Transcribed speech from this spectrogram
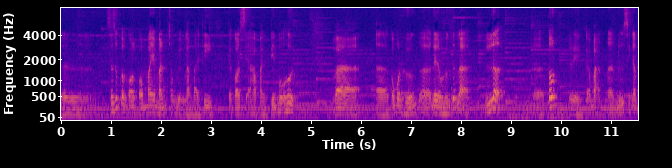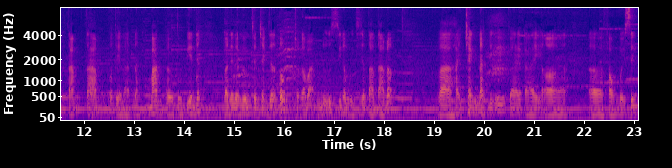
Uh, sẽ giúp các con có may mắn trong việc làm bài thi các con sẽ học hành tiến bộ hơn. Và uh, có một hướng uh, đây là một hướng rất là lợi uh, tốt. Để các bạn uh, nữ sinh năm 88 có thể là đặt ban thờ tổ tiên nhé. Và đây là hướng chấn trạch rất là tốt cho các bạn nữ sinh năm 1988 đó. Và hãy tránh đặt những cái cái uh, uh, phòng vệ sinh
